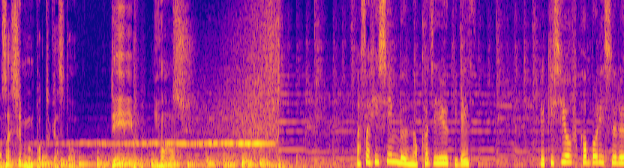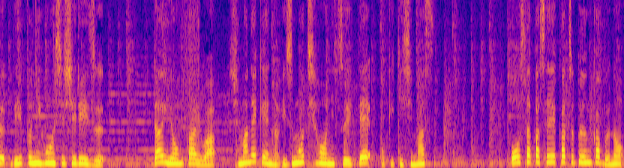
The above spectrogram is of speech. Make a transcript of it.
朝日新聞ポッドキャストディープ日本史。朝日新聞の梶裕貴です。歴史を深掘りするディープ日本史シリーズ。第4回は島根県の出雲地方についてお聞きします。大阪生活文化部の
